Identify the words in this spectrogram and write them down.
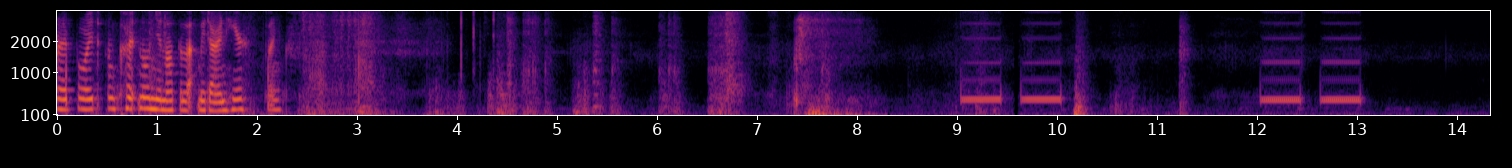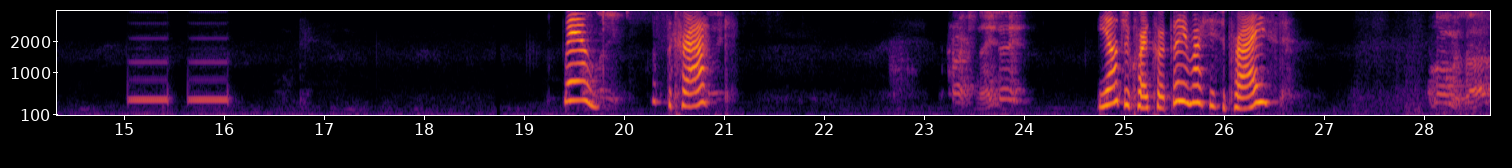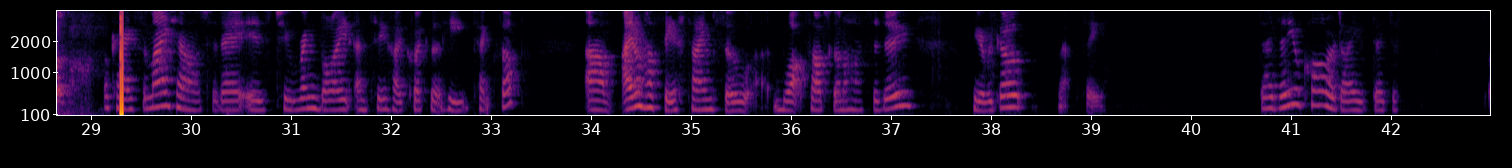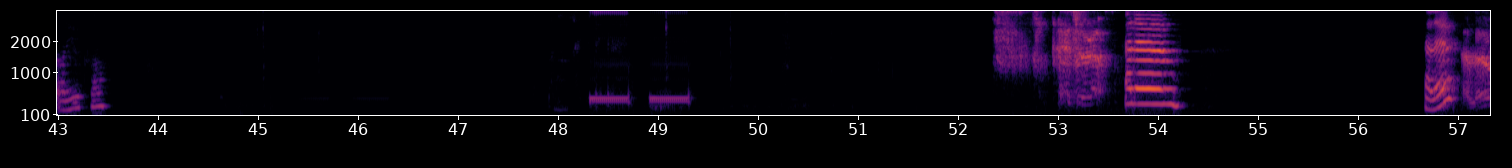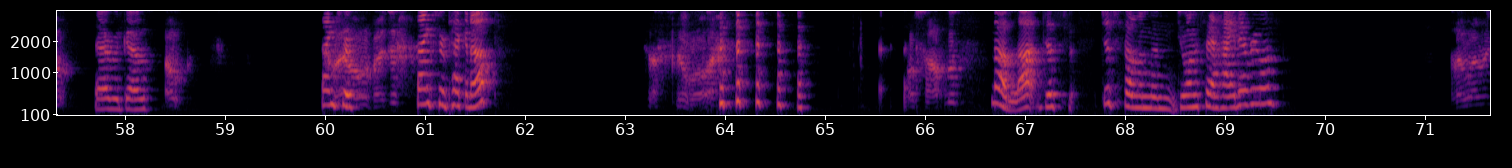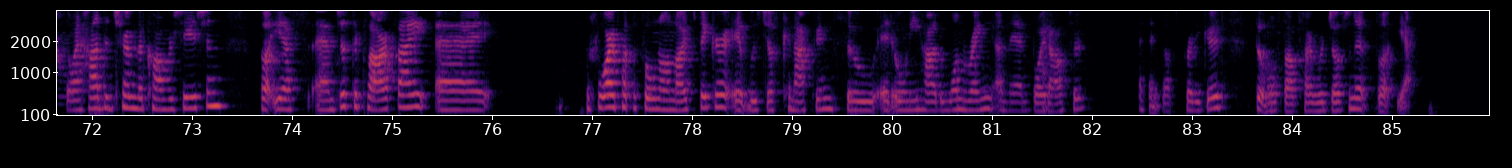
Right, Boyd, I'm counting on you not to let me down here. Thanks. Well, what's the crack? Crack's 90. You answered quite quickly. I'm actually surprised. How long was that? Okay, so my challenge today is to ring Boyd and see how quick that he picks up. Um, I don't have FaceTime, so WhatsApp's gonna have to do. Here we go. Let's see. Did I video call or did I, did I just just audio call? Hello. Hello. Hello? There we go. Oh. Thanks for thanks for picking up. No. What's happening? Not a lot. Just just filming. Do you want to say hi to everyone? Hello, everyone. So I had to trim the conversation, but yes, um, just to clarify, uh, before I put the phone on loudspeaker, it was just connecting, so it only had one ring, and then Boyd answered. I think that's pretty good. Don't know if that's how we're judging it, but yeah.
